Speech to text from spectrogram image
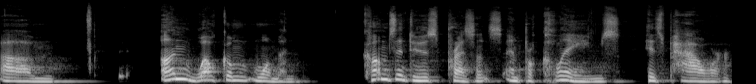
um, unwelcome woman comes into his presence and proclaims his power.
